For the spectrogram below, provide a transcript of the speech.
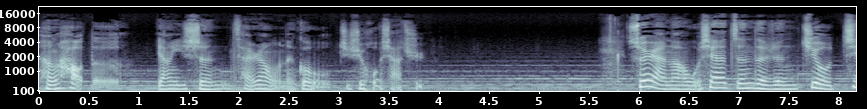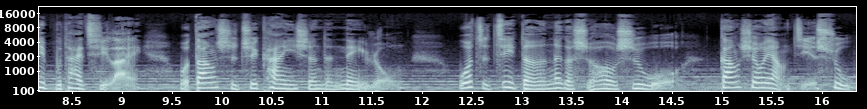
很好的杨医生，才让我能够继续活下去。虽然呢，我现在真的仍旧记不太起来我当时去看医生的内容，我只记得那个时候是我刚休养结束。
